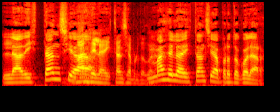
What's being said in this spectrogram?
La distancia... Más de la distancia protocolar. Más de la distancia protocolar.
